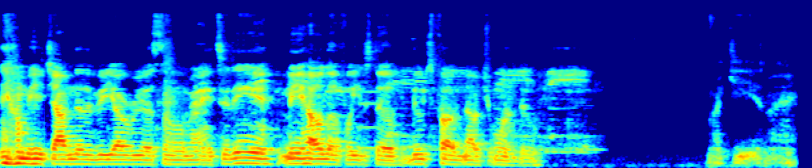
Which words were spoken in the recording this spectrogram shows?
I'm gonna hit y'all another video real soon, man. Till then, me and hold up for your stuff. Do what to know what you want to do. My kids, man.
